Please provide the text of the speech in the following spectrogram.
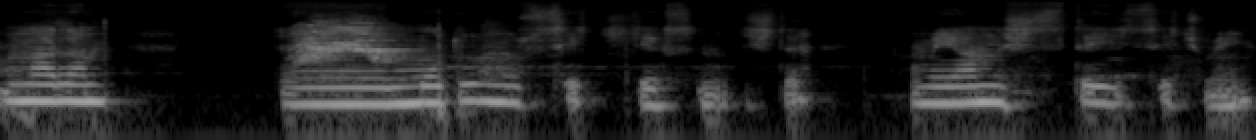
Bunlardan modunu seçeceksiniz işte. Ama yanlış siteyi seçmeyin.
